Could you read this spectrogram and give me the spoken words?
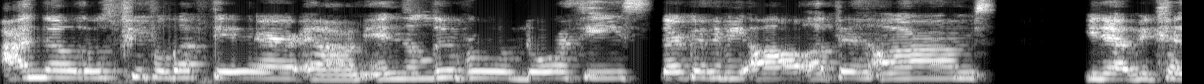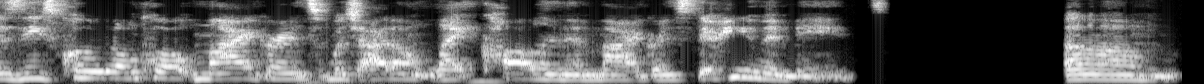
I know those people up there um, in the liberal Northeast, they're going to be all up in arms, you know, because these quote unquote migrants, which I don't like calling them migrants, they're human beings. Um,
